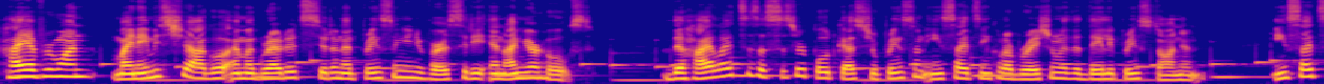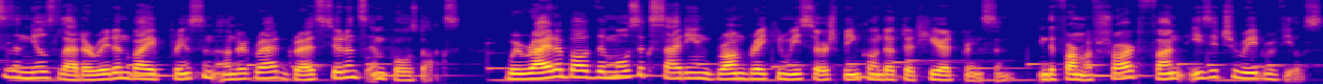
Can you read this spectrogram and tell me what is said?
Hi everyone, my name is Thiago. I'm a graduate student at Princeton University and I'm your host. The Highlights is a sister podcast to Princeton Insights in collaboration with the Daily Princetonian. Insights is a newsletter written by Princeton undergrad, grad students, and postdocs. We write about the most exciting and groundbreaking research being conducted here at Princeton, in the form of short, fun, easy to read reviews.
